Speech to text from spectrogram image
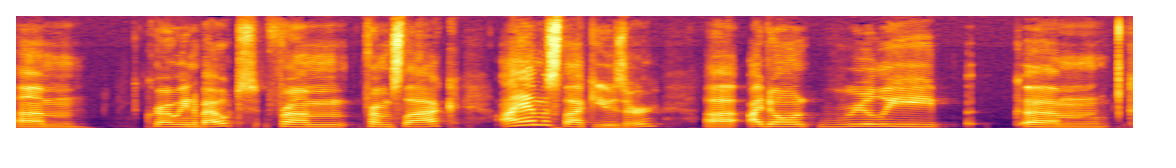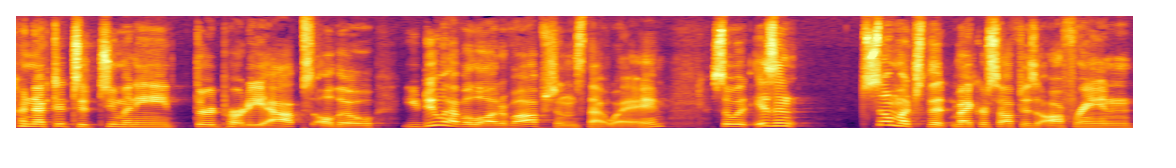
um, crowing about from from Slack. I am a Slack user. Uh, I don't really um, connect it to too many third party apps, although you do have a lot of options that way. So it isn't so much that Microsoft is offering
